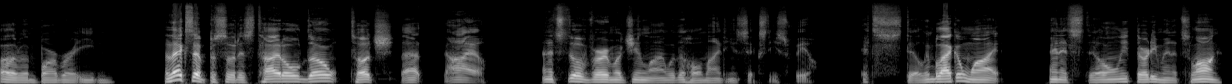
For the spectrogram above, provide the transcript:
other than Barbara Eden. The next episode is titled Don't Touch That Dial, and it's still very much in line with the whole 1960s feel. It's still in black and white, and it's still only 30 minutes long.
